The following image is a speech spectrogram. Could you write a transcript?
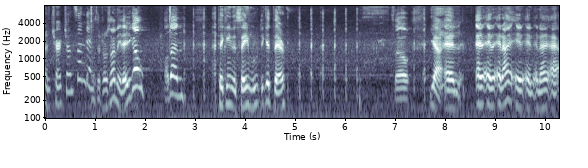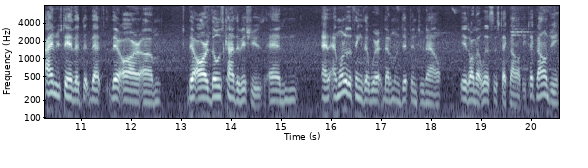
And church on Sunday. On Central Sunday. There you go. All done. Taking the same route to get there. So, yeah, and and, and, and I and, and I, I understand that that, there are um, there are those kinds of issues, and and and one of the things that we're that I'm going to dip into now is on that list is technology. Technology,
